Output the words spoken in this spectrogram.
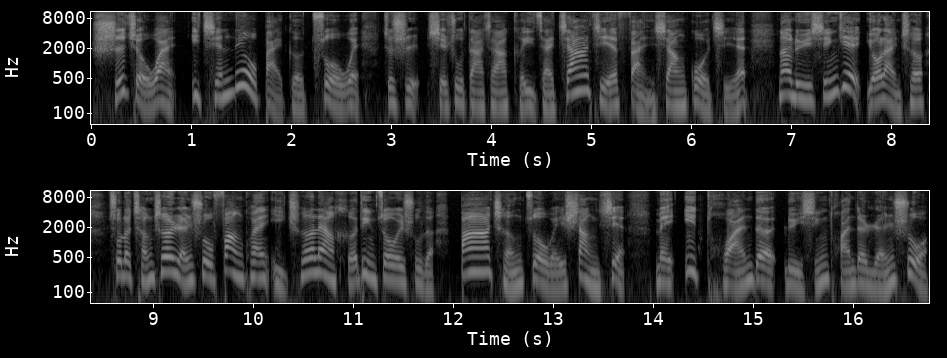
十九万一千六百个座位，就是协助大家可以在佳节返乡过节。那旅行业游览车除了乘车人数放宽，以车辆核定座位数的八成作为上限，每一团的旅行团的人数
